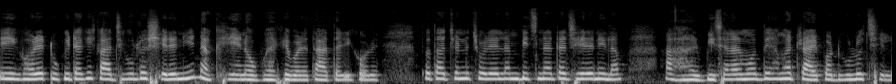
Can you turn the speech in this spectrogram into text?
এই ঘরে টুকিটাকি কাজগুলো সেরে নিয়ে না খেয়ে নেব একেবারে তাড়াতাড়ি করে। তো তার জন্য চলে এলাম, বিছানাটা ঝেড়ে নিলাম। আর বিছানার মধ্যে আমার ট্রাইপডগুলো ছিল।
